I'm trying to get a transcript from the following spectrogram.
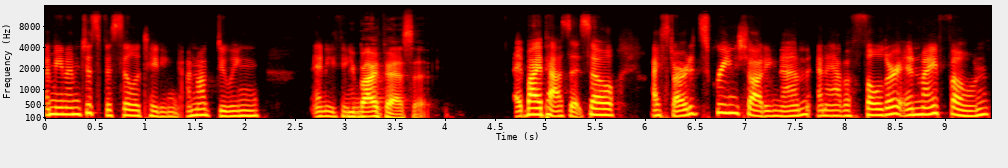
I mean I'm just facilitating. I'm not doing anything. You bypass it. I bypass it. So I started screenshotting them and I have a folder in my phone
